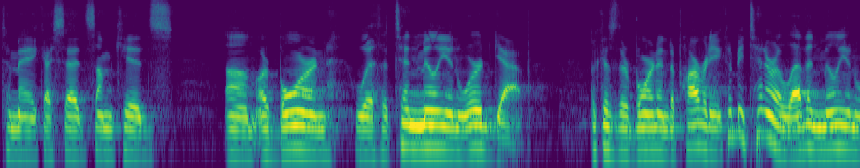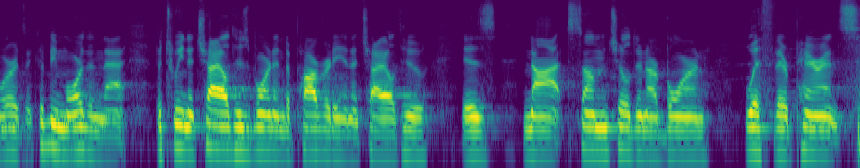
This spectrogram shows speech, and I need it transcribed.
to make. I said some kids um, are born with a 10 million word gap because they're born into poverty. It could be 10 or 11 million words. It could be more than that between a child who's born into poverty and a child who is not. Some children are born with their parents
